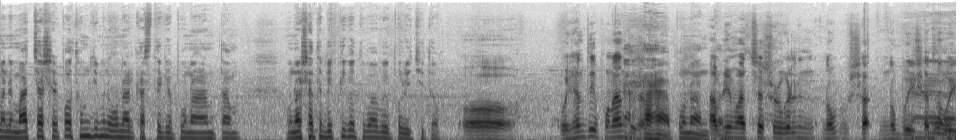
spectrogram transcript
মানে মাছ চাষের প্রথম জীবনে ওনার কাছ থেকে পোনা আনতাম। ওনার সাথে ব্যক্তিগতভাবে পরিচিত। ও ওইখান থেকে পোনান হ্যাঁ হ্যাঁ পোনা আনতাম। আপনি মাছ চাষ শুরু করলেন নব্বই সাতানব্বই?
